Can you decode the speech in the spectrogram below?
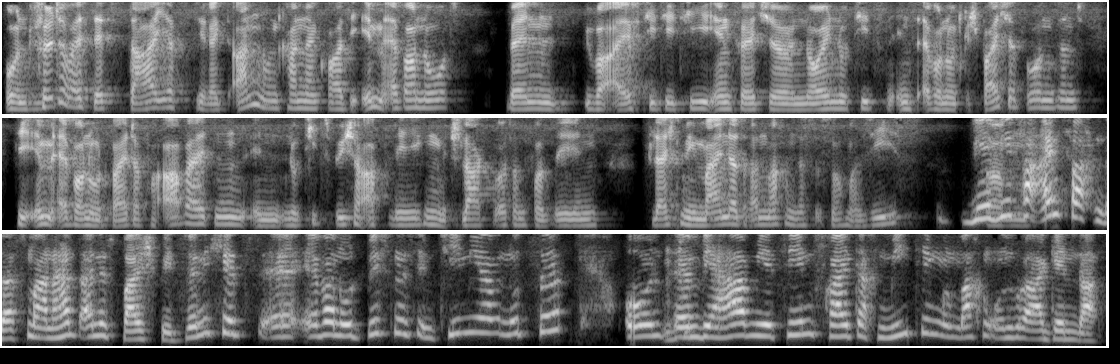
und Filterwise setzt da jetzt direkt an und kann dann quasi im Evernote wenn über IFTTT irgendwelche neuen Notizen ins Evernote gespeichert worden sind, die im Evernote weiter verarbeiten, in Notizbücher ablegen, mit Schlagwörtern versehen, vielleicht einen Reminder dran machen, dass du es nochmal siehst. Wir, ähm, wir vereinfachen das mal anhand eines Beispiels. Wenn ich jetzt äh, Evernote Business im Team hier nutze und mhm. ähm, wir haben jetzt jeden Freitag ein Meeting und machen unsere Agenda.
